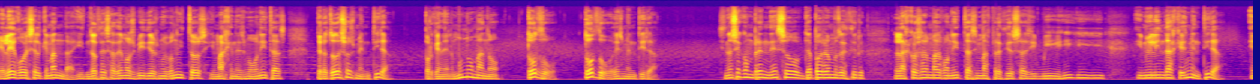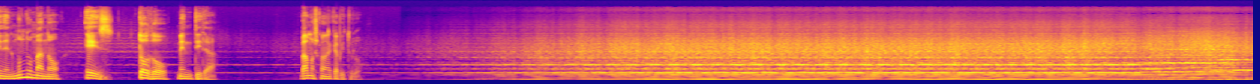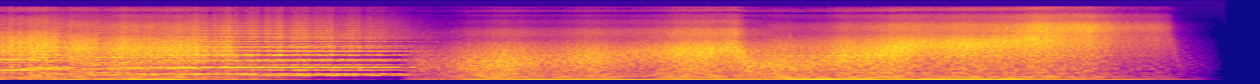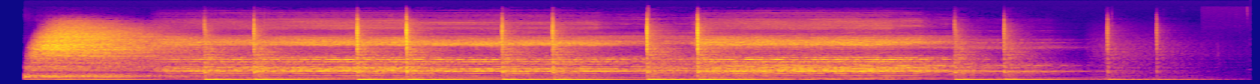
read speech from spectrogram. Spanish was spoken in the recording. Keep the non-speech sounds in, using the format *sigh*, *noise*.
El ego es el que manda. Y entonces hacemos vídeos muy bonitos, imágenes muy bonitas, pero todo eso es mentira. Porque en el mundo humano todo, todo es mentira. Si no se comprende eso, ya podríamos decir las cosas más bonitas y más preciosas y muy, y muy lindas que es mentira. En el mundo humano es todo mentira. Vamos con el capítulo.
